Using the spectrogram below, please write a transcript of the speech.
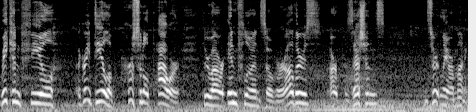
we can feel a great deal of personal power through our influence over others, our possessions, and certainly our money.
